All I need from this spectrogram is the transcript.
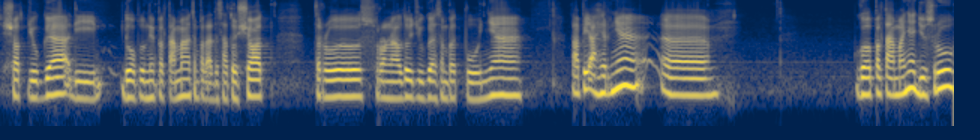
shot juga di 20 menit pertama sempat ada satu shot. Terus Ronaldo juga sempat punya. Tapi akhirnya uh, gol pertamanya justru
